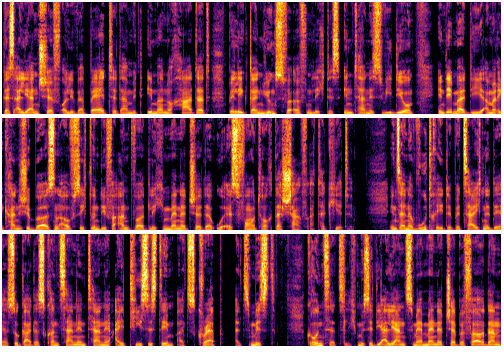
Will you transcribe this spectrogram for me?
Dass Allianzchef Oliver Bäte damit immer noch hadert, belegt ein jüngst veröffentlichtes internes Video, in dem er die amerikanische Börse Börsenaufsicht und die verantwortlichen Manager der US-Fondtochter scharf attackierte. In seiner Wutrede bezeichnete er sogar das konzerninterne IT-System als Scrap, als Mist. Grundsätzlich müsse die Allianz mehr Manager befördern,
